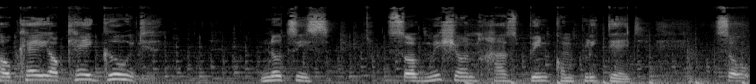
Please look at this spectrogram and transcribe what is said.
Okay okay good. Notice submission has been completed. So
